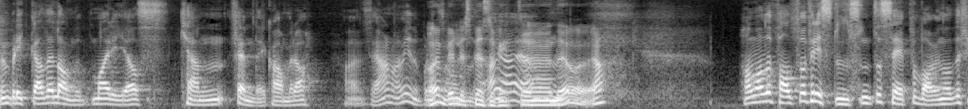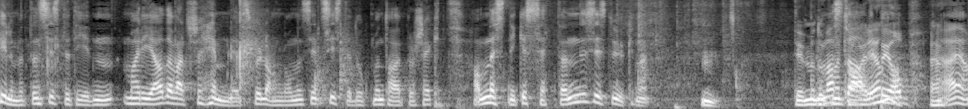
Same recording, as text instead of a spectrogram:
men blikket hadde landet på Marias Canon 5D-kamera. Ja, Se her, nå er vi inne på litt veldig sånn- spesifikt. Ja, ja, ja. eh, Det, var- ja. Han hadde falt for fristelsen til å se på hva hun hadde filmet den siste tiden. Maria hadde vært så hemmelighetsfull angående sitt siste dokumentarprosjekt. Han hadde nesten ikke sett henne de siste ukene. Du med Hun var dokumentar stadig igjen? på jobb. Ja, ja.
